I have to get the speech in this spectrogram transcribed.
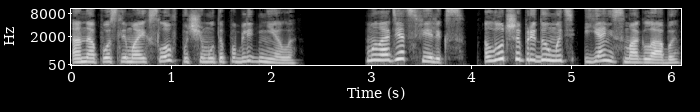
Она после моих слов почему-то побледнела. «Молодец, Феликс. Лучше придумать я не смогла бы».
